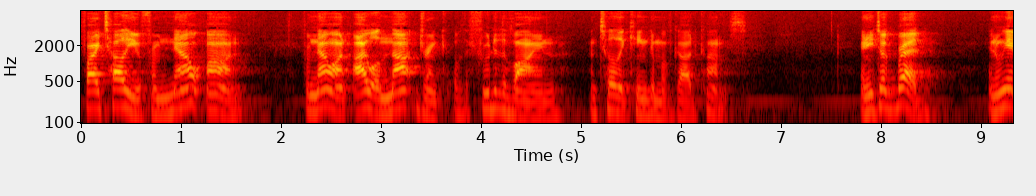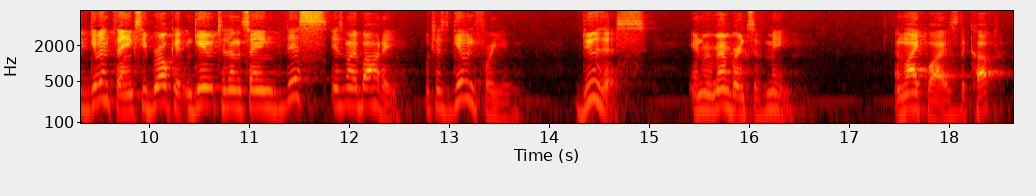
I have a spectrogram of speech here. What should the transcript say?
For I tell you, from now on, from now on, I will not drink of the fruit of the vine until the kingdom of God comes. And he took bread. And when he had given thanks, he broke it and gave it to them, saying, This is my body, which is given for you. Do this in remembrance of me. And likewise, the cup,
